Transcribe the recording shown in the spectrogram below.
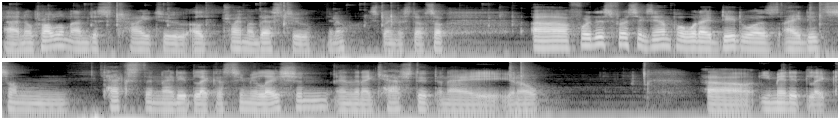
uh, no problem. I'm just try to I'll try my best to you know explain this stuff. So uh, for this first example what I did was I did some text and I did like a simulation and then I cached it and I you know uh, emitted like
